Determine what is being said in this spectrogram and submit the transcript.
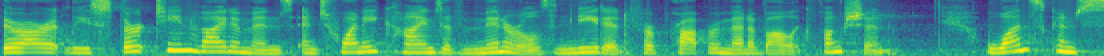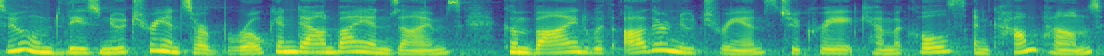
There are at least 13 vitamins and 20 kinds of minerals needed for proper metabolic function. Once consumed, these nutrients are broken down by enzymes, combined with other nutrients to create chemicals and compounds,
